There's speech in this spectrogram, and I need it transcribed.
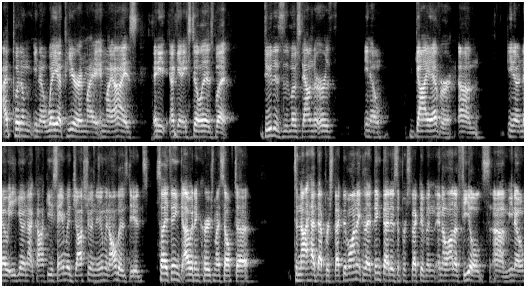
I put him, you know, way up here in my, in my eyes. And he, again, he still is, but dude is the most down to earth, you know, guy ever. Um, you know, no ego, not cocky. Same with Joshua Noom and all those dudes. So I think I would encourage myself to to not have that perspective on it because I think that is a perspective in, in a lot of fields. Um, you know,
